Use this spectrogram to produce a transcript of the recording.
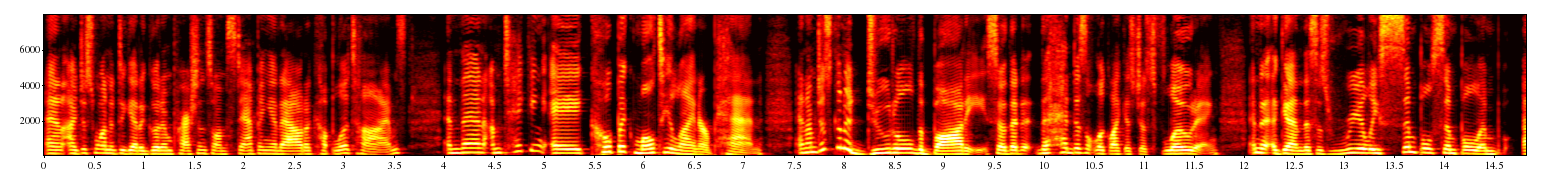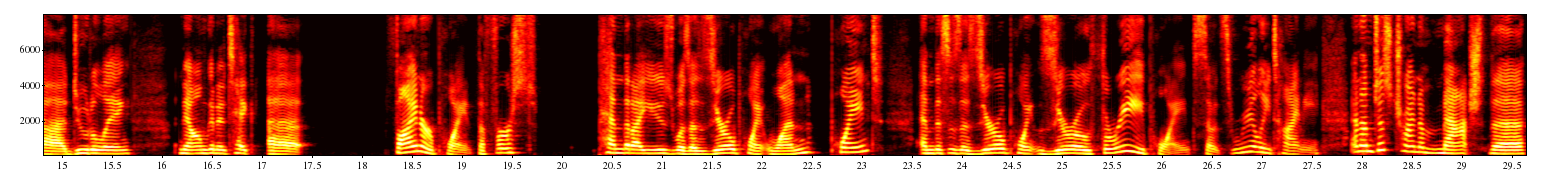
And I just wanted to get a good impression, so I'm stamping it out a couple of times. And then I'm taking a Copic multiliner pen and I'm just going to doodle the body so that it, the head doesn't look like it's just floating. And again, this is really simple, simple uh, doodling. Now I'm going to take a finer point, the first pen that I used was a 0.1 point, and this is a 0.03 point, so it's really tiny. And I'm just trying to match the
